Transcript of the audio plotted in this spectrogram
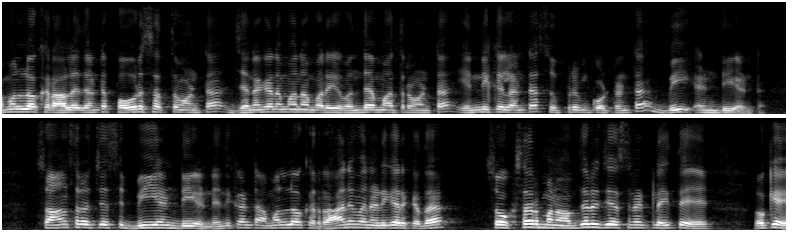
అమల్లోకి రాలేదంటే పౌరసత్వం అంట జనగణమన మరి వందే మాత్రం అంట ఎన్నికలంట సుప్రీంకోర్టు అంట బి అండ్ డి అంట. సో ఆన్సర్ వచ్చేసి బి అండ్ డి అండి. ఎందుకంటే అమల్లోకి రానివని అడిగారు కదా. సో ఒకసారి మనం అబ్జర్వ్ చేసినట్లయితే ఓకే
